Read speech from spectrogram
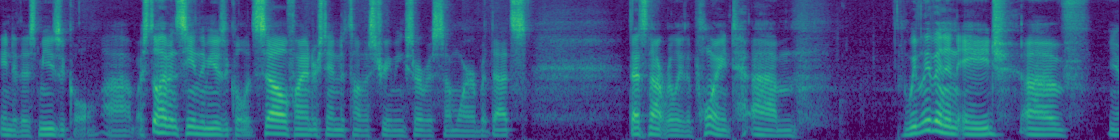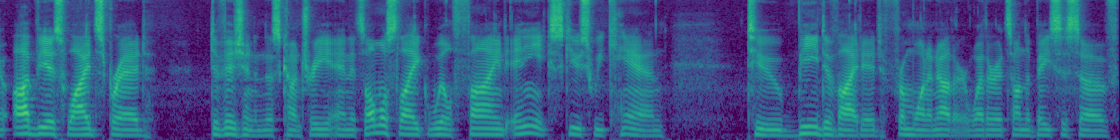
into this musical. Uh, I still haven't seen the musical itself. I understand it's on a streaming service somewhere, but that's that's not really the point. Um, we live in an age of you know obvious widespread division in this country, and it's almost like we'll find any excuse we can to be divided from one another, whether it's on the basis of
